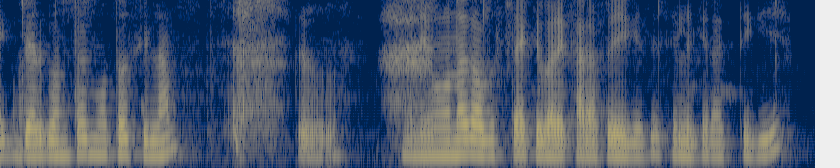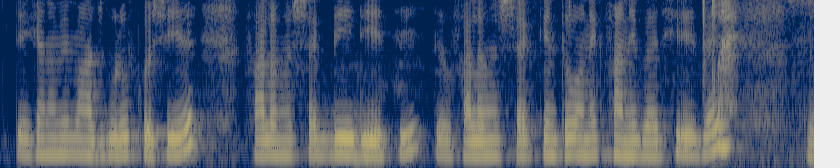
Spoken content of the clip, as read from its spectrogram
এক দেড় ঘণ্টার মতো ছিলাম। তো মানে ওনার অবস্থা একেবারে খারাপ হয়ে গেছে ছেলেকে রাখতে গিয়ে। তো এখানে আমি মাছগুলো কষিয়ে পালংয়ের শাক দিয়ে দিয়েছি। তো পালংয়ের শাক কিন্তু অনেক পানি বাড়ি হয়ে যায়। তো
